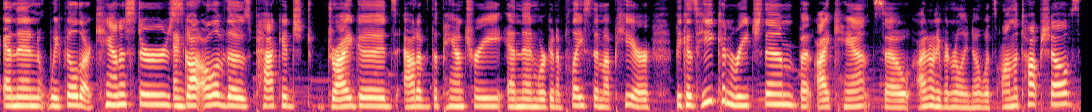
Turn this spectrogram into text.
And then we filled our canisters and got all of those packaged dry goods out of the pantry and then we're going to place them up here because he can reach them but I can't so I don't even really know what's on the top shelves.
